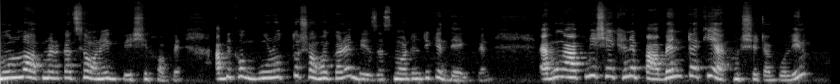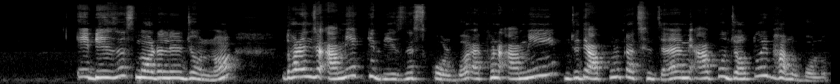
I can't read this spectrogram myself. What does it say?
মূল্য আপনার কাছে অনেক বেশি হবে। আপনি খুব গুরুত্ব সহকারে বিজনেস মডেলটিকে দেখবেন। এবং আপনি সেখানে পাবেনটা কি? এখন সেটা বলি। এই বিজনেস মডেলের জন্য ধরেন যে আমি একটি বিজনেস করব। এখন আমি যদি আপুর কাছে যাই, আমি আপু যতই ভালো বলুক,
